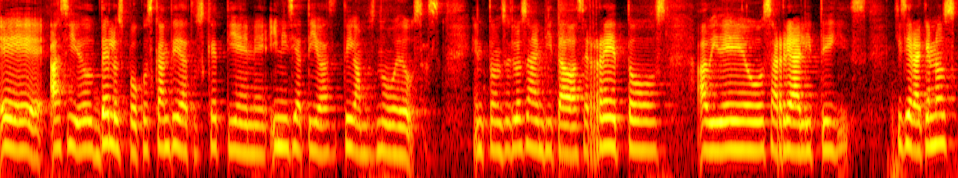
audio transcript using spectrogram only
eh, ha sido de los pocos candidatos que tiene iniciativas, digamos, novedosas. Entonces los ha invitado a hacer retos, a videos, a realities. Quisiera que nos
